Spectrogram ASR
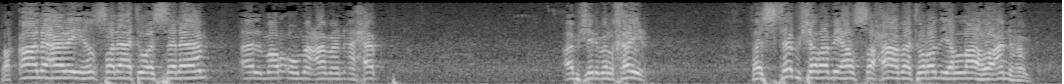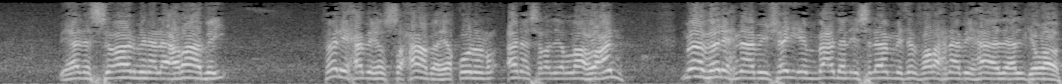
فقال عليه الصلاة والسلام المرء مع من أحب. أبشر بالخير. فاستبشر بها الصحابة رضي الله عنهم. بهذا السؤال من الأعرابي فرح به الصحابة. يقول أنس رضي الله عنه ما فرحنا بشيء بعد الإسلام مثل فرحنا بهذا الجواب.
